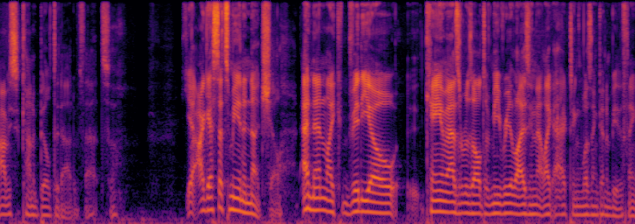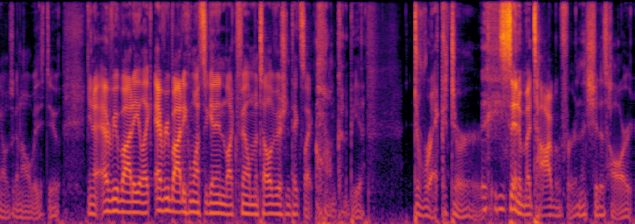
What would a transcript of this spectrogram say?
obviously kind of built it out of that. So yeah, I guess that's me in a nutshell. And then like video came as a result of me realizing that like acting wasn't going to be the thing I was going to always do. You know, everybody like everybody who wants to get into like film and television thinks like, "Oh, I'm going to be a director, cinematographer," and that shit is hard.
